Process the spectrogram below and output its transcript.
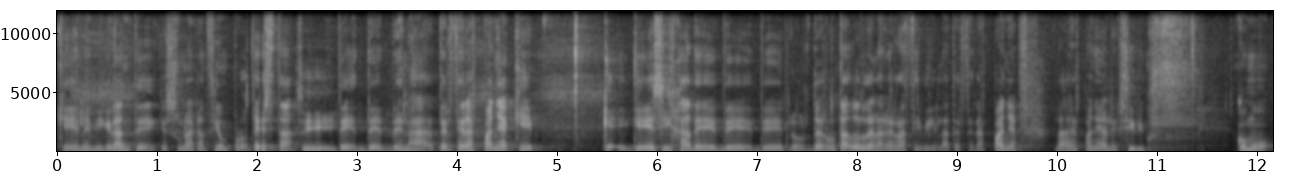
que El Emigrante, que es una canción protesta de, la Tercera España que, que, es hija de, los derrotados de la Guerra Civil, la Tercera España, la España del exilio. Cómo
